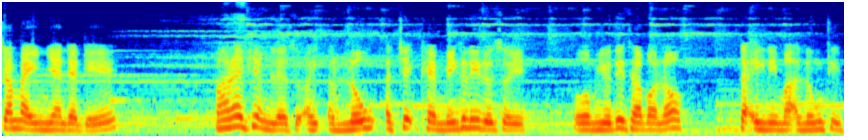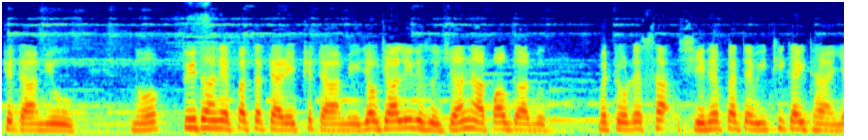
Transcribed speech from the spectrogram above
ကျမ်းမိုင်ညံ့တတ်တယ်ဘာနဲ့ဖြစ်မလဲဆိုအဲ့အလုံးအကျိတ်ခဲမင်းကလေးလို့ဆိုရင်ဟိုမြို့တိသားပေါ့နော်တအိမ်တွေမှာအလုံးထိဖြစ်တာမျိုးနော်သွေးသားနဲ့ပတ်သက်တာတွေဖြစ်တာမျိုးယောက်ျားလေးတွေဆိုရမ်းနာပေါက်တာမျိုးမတော်တဲ့ဆရေနဲ့ပတ်သက်ပြီးထိခိုက်ထန်ရ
